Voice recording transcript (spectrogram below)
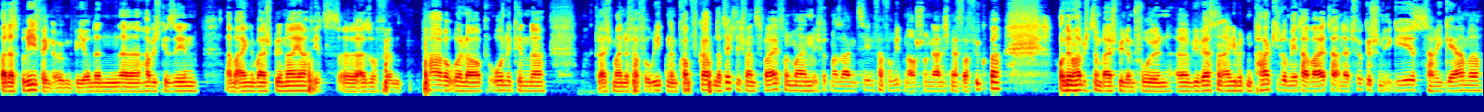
war das Briefing irgendwie. Und dann äh, habe ich gesehen, am eigenen Beispiel, naja, jetzt äh, also für ein Paareurlaub ohne Kinder gleich meine Favoriten im Kopf gehabt. Und tatsächlich waren zwei von meinen, ich würde mal sagen, zehn Favoriten auch schon gar nicht mehr verfügbar. Und dem habe ich zum Beispiel empfohlen, äh, wie wäre es dann eigentlich mit ein paar Kilometer weiter an der türkischen Ägäis, Sarigerme,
